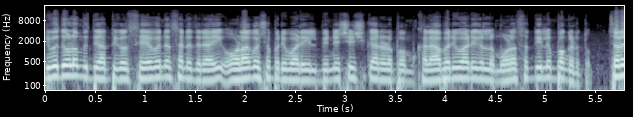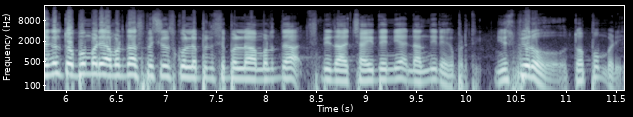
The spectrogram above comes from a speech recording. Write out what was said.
ഇരുപതോളം വിദ്യാർത്ഥികൾ സേവന സന്നദ്ധരായി ഓണാഘോഷ പരിപാടിയിൽ ഭിന്നശേഷിക്കാരോടൊപ്പം കലാപരിപാടികളിലും ഓണസദ്യയിലും പങ്കെടുത്തു. ചടങ്ങിൽ തൊപ്പുംപടി അമൃത സ്പെഷ്യൽ സ്കൂളിലെ പ്രിൻസിപ്പൽ അമൃത സ്മിത ചൈതന്യ നന്ദി രേഖപ്പെടുത്തി. News bureau Thoppumpady.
